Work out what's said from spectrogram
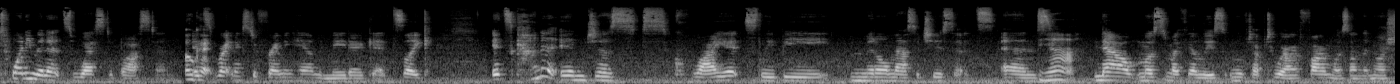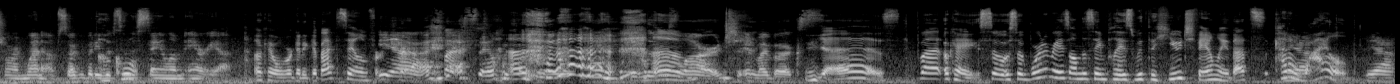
20 minutes west of Boston. Okay. It's right next to Framingham and Natick. It's like, it's kind of in just quiet, sleepy middle Massachusetts. And Yeah. now most of my family's moved up to where our farm was on the North Shore in Wenham. So everybody Oh, lives cool. in the Salem area. Okay, well, we're going to get back to Salem for Yeah. sure. But, Salem. Uh, it looms um, large in my books. yes. But okay, so so born and raised on the same place with a huge family. That's kind of Yeah. wild. Yeah.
